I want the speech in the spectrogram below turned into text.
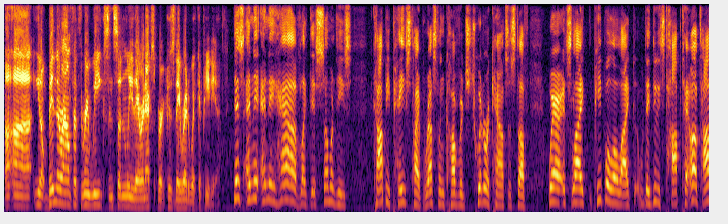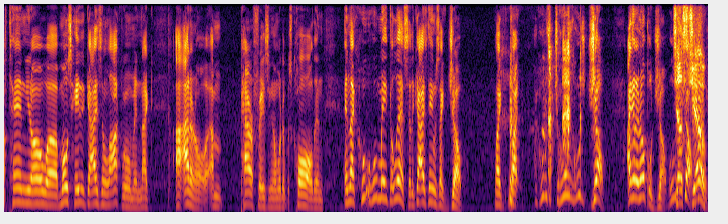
uh, uh you know, been around for three weeks and suddenly they're an expert because they read Wikipedia. This and they and they have like there's some of these copy paste type wrestling coverage Twitter accounts and stuff where it's like people are like they do these top ten oh top ten you know uh, most hated guys in the locker room and like I, I don't know I'm paraphrasing on what it was called and and like who who made the list? And the guy's name was like Joe. Like but who's who's, who's Joe I got an uncle Joe. Who's Just Joe.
